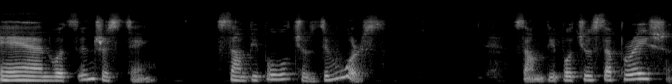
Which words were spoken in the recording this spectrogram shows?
And what's interesting, some people will choose divorce, some people choose separation,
